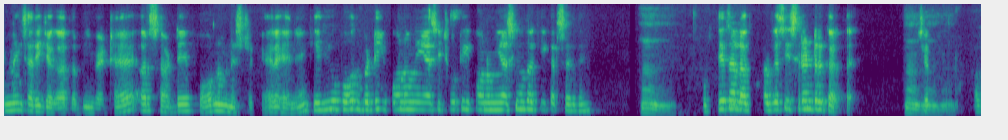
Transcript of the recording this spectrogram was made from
ਇੰਨੀ ਹੀ ਸਾਰੀ ਜਗ੍ਹਾ ਦੱਬੀ ਬੈਠਾ ਹੈ। ਔਰ ਸਾਡੇ ਫੋਰਨ ਮਿਨਿਸਟਰ ਕਹਿ ਰਹੇ ਨੇ ਕਿ ਜੀ ਉਹ ਬਹੁਤ ਵੱਡੀ ਇਕਨੋਮੀ ਹੈ ਅਸੀਂ ਛੋਟੀ ਇਕਨੋਮੀ ਅਸੀਂ ਉਹਦਾ ਕੀ ਕਰ ਸਕਦੇ ਹਾਂ? ਹੂੰ। ਉੱਥੇ ਤਾਂ ਲਗਭਗ ਅਸੀਂ ਸਰੈਂਡਰ ਕਰਤਾ ਹੈ। ਹੂੰ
